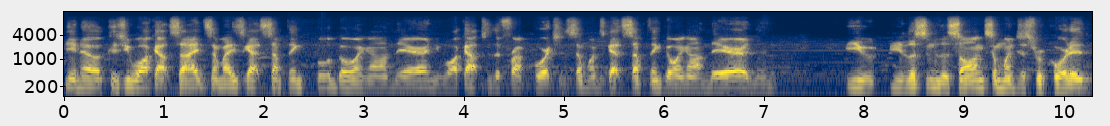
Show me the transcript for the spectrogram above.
you know, because you walk outside and somebody's got something cool going on there, and you walk out to the front porch and someone's got something going on there, and then you you listen to the song someone just recorded.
